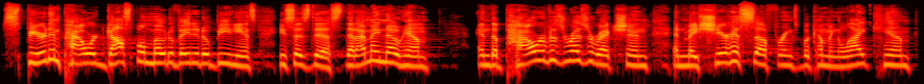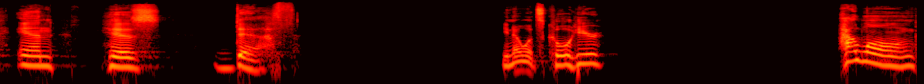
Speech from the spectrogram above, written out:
spirit empowered, gospel motivated obedience. He says this that I may know him and the power of his resurrection and may share his sufferings, becoming like him in his death. You know what's cool here? How long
